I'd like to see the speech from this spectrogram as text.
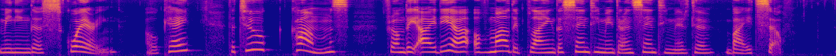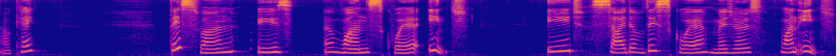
meaning the squaring. Okay? The 2 comes from the idea of multiplying the centimeter and centimeter by itself. Okay? This one is a 1 square inch each side of this square measures one inch.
